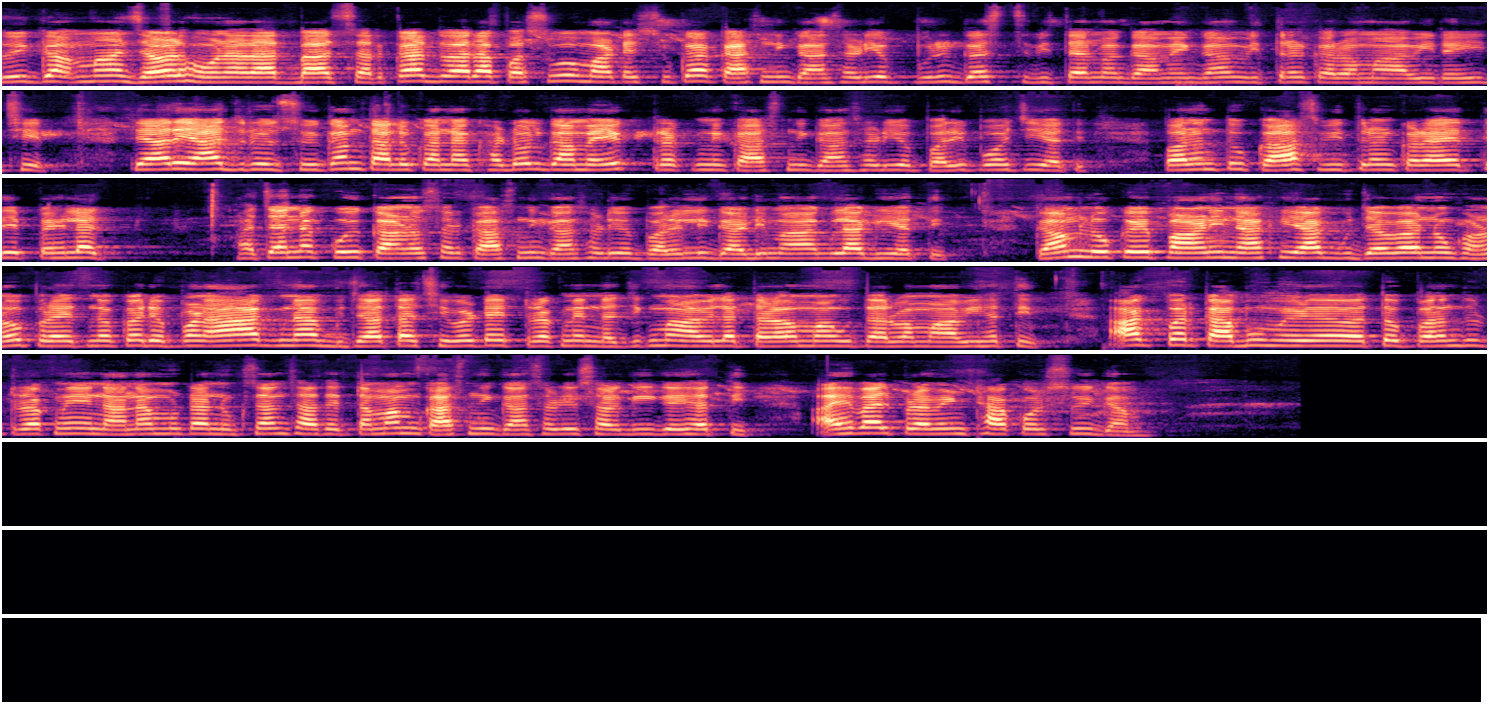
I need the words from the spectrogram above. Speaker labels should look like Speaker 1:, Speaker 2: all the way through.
Speaker 1: સુઈ ગામમાં જળ હોનારાત બાદ સરકાર દ્વારા પશુઓ માટે સૂકા કાચની ગાંસડીઓ પૂરગ્રસ્ત વિસ્તારમાં ગામે ગામ વિતરણ કરવામાં આવી રહી છે. ત્યારે આજ રોજ સુઈગામ તાલુકાના ખડોલ ગામે એક ટ્રકની કાચની ગાંસડીઓ ભરી પહોંચી હતી. પરંતુ કાચ વિતરણ કરાય તે પહેલાં જ અચાનક કોઈ કારણોસર કાચની ગાંસડીઓ ભરેલી ગાડીમાં આગ લાગી હતી. ગામ લોકોએ પાણી નાખી આગ બુઝાવવાનો ઘણો પ્રયત્ન કર્યો, પણ આગ ના બુઝાતા છેવટે ટ્રકને નજીકમાં આવેલા તળાવમાં ઉતારવામાં આવી હતી. આગ પર કાબુ મેળવ્યો હતો, પરંતુ ટ્રકને નાના મોટા નુકસાન સાથે તમામ કાચની ગાંસડીઓ સળગી ગઈ હતી. અહેવાલ પ્રવીણ ઠાકોર, સુઈગામ.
